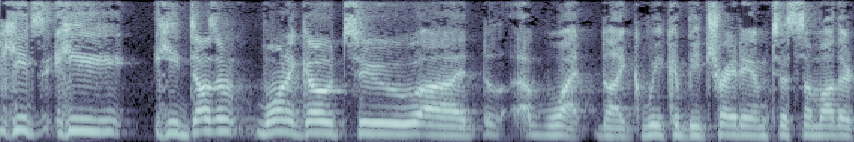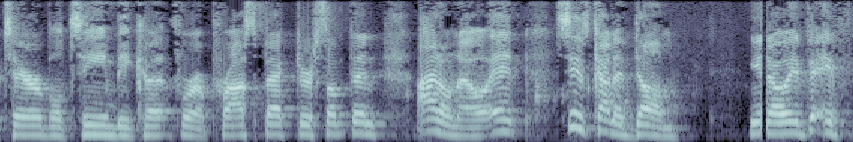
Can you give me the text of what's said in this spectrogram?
he's he he doesn't want to go to uh what like we could be trading him to some other terrible team because for a prospect or something. I don't know. It seems kind of dumb. You know, if if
